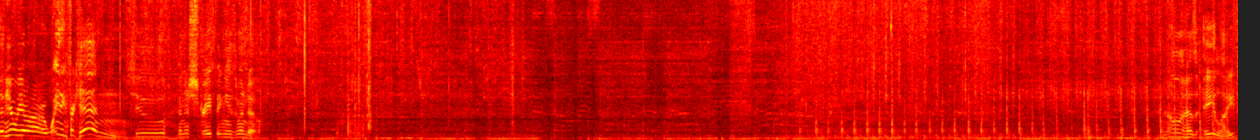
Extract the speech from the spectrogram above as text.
And here we are, waiting for Ken to finish scraping his window. Well, it has a light.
